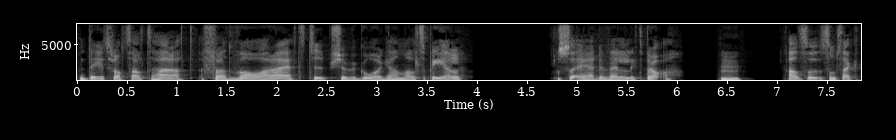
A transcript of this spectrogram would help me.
det är ju trots allt så här att för att vara ett typ 20 år gammalt spel så är det väldigt bra. Mm. Alltså som sagt,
